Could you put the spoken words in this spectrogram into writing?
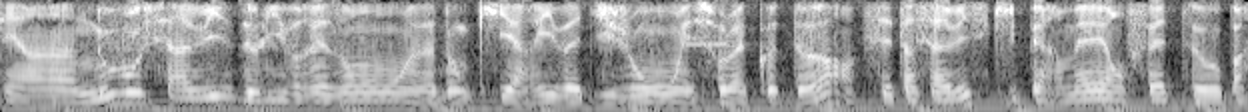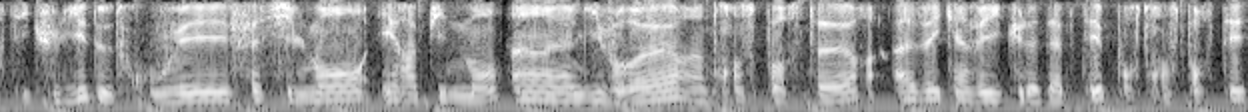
c'est un nouveau service de livraison euh, donc qui arrive à Dijon et sur la Côte d'Or. C'est un service qui permet en fait aux particuliers de trouver facilement et rapidement un livreur, un transporteur avec un véhicule adapté pour transporter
